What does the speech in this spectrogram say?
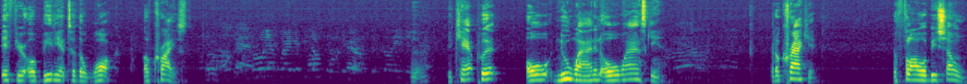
if you're obedient to the walk of Christ. You can't put old new wine in old wineskin. It'll crack it. The flaw will be shown.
